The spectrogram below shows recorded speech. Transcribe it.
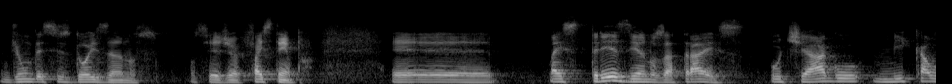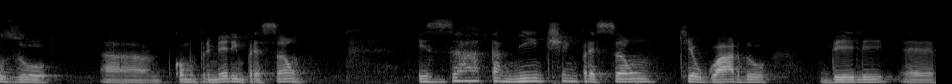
de um desses dois anos, ou seja, faz tempo. É, mas 13 anos atrás, o Tiago me causou, como primeira impressão, exatamente a impressão que eu guardo dele é,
